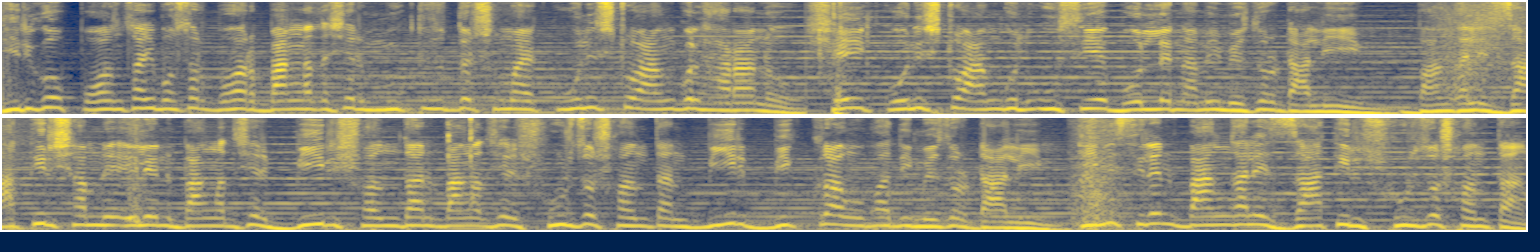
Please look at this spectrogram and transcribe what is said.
দীর্ঘ পঞ্চাশ বছর পর বাংলাদেশের মুক্তিযুদ্ধের সময় কনিষ্ঠ আঙ্গুল হারানো। সেই কনিষ্ঠ আঙ্গুল উসিয়ে বললেন আমি মেজর ডালিম। বাঙালি জাতির সামনে এলেন বাংলাদেশের বীর সন্তান, বাংলাদেশের সূর্য সন্তান, বীর বিক্রম উপাধি মেজর ডালিম। তিনি ছিলেন বাঙালি জাতির সূর্য সন্তান।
